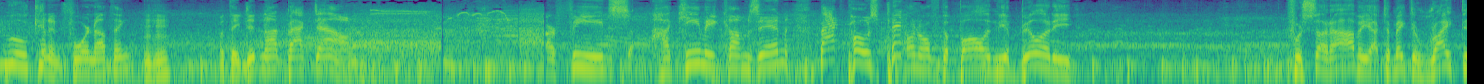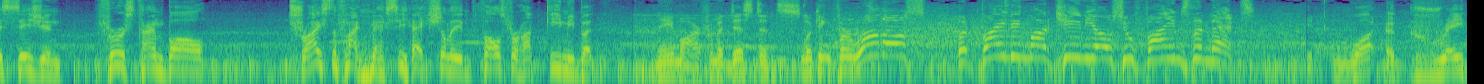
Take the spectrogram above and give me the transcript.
little. Cannon four nothing, mm-hmm. but they did not back down. Our feeds, Hakimi comes in, back post pick. on off the ball and the ability for Sarabia to make the right decision. First time ball. Tries to find Messi actually and falls for Hakimi, but Neymar from a distance, looking for Ramos, but finding Marquinhos, who finds the net. what a great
